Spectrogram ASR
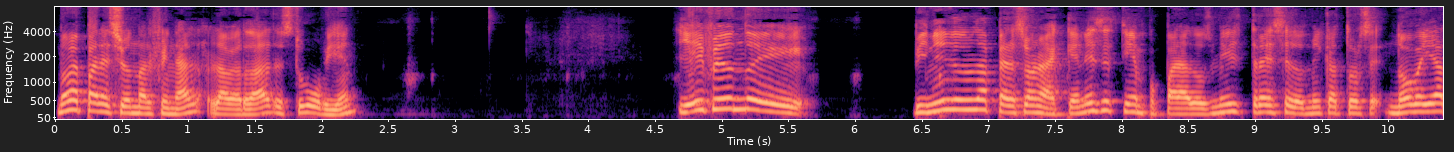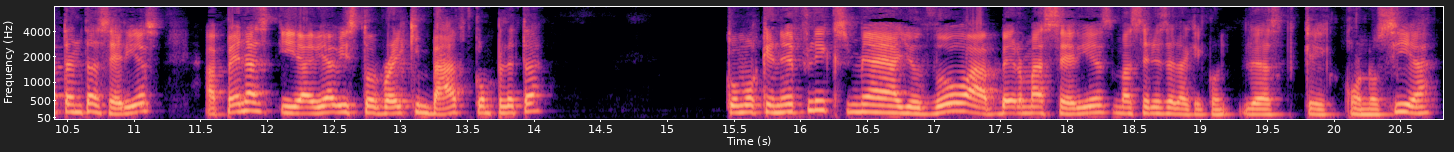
No me pareció mal final, la verdad, estuvo bien. Y ahí fue donde Viniendo de una persona que en ese tiempo, para 2013, 2014, no veía tantas series, apenas y había visto Breaking Bad completa, como que Netflix me ayudó a ver más series, más series de, que, las que conocía.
